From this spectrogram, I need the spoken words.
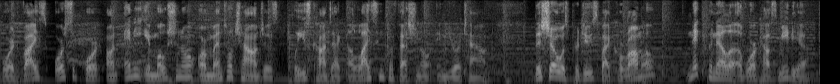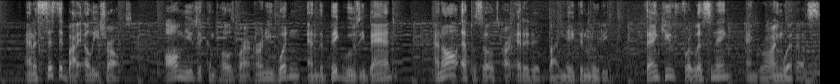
For advice or support on any emotional or mental challenges, please contact a licensed professional in your town. This show was produced by Karamo, Nick Pinella of Workhouse Media, and assisted by Ellie Charles. All music composed by Ernie Wooden and the Big Woozy Band, and all episodes are edited by Nathan Moody. Thank you for listening and growing with us.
